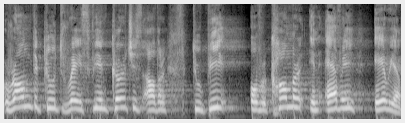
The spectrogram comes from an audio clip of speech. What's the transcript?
run the good race. We encourage each other to be overcomer in every area.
